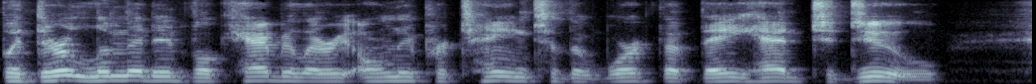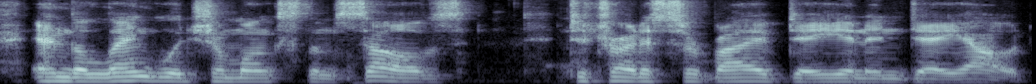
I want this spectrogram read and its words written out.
but their limited vocabulary only pertained to the work that they had to do and the language amongst themselves to try to survive day in and day out.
